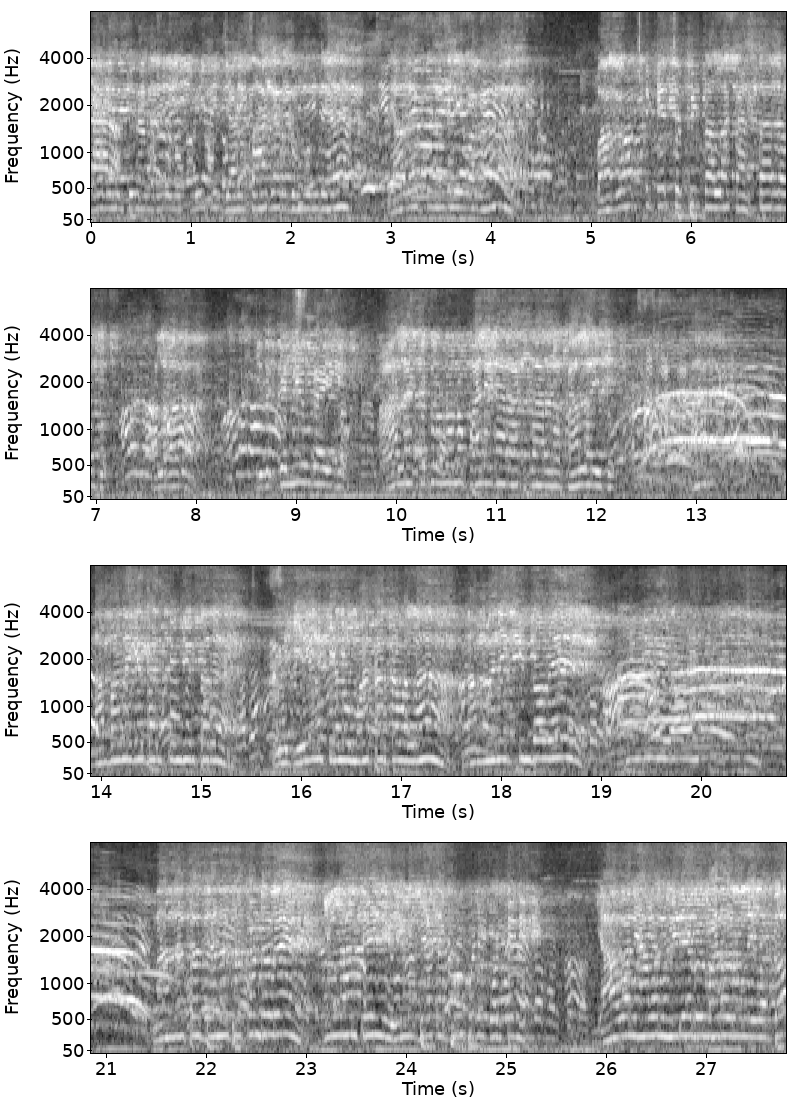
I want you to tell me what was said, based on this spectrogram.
ಈ ಪ್ರೀತಿ ಜನಸಾಗರದ ಮುಂದೆ ಆಗ್ಲಿ ಇವಾಗ. ಭಗವಂತಕ್ಕೆ ತಪ್ಪಿದ್ದಲ್ಲ ಕಷ್ಟ ಅನ್ನೋದು. ಅಲ್ವಾ? ಇದು ಕಲಿಯುಗ ಇದು. ಹಾಲಾಕಿದ್ರು ಪಾಲಿಡಾರ್ ಆಗ್ತಾ ಅನ್ನೋ ಕಾಲ ಇದು. ನಮ್ಮನೆಗೆ ನಮ್ಮ ಮನೆಗೆ ಬಂದು ತಿಂದಿರ್ತಾರೆ. ಇವಾಗ ಏನು ಕೆಲವು ಮಾತಾಡ್ತಾವಲ್ಲ? ನಮ್ಮ ಮನೆಗೆ ತಿಂದೋವೆ. ನನ್ನ ಹತ್ರ ಜನ ತಕೊಂಡವ್ರೆ. ಇಲ್ಲ ಅಂತ ಹೇಳಿ. ಇಲ್ಲ ಬೇಟ ಪ್ರೂಫ್ ಕೊಡ್ತೀನಿ. ಯಾವನ್ ಯಾವನ್ ವಿಡಿಯೋಗಳು ಮಾಡೋರಲ್ಲ ಇವತ್ತು?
